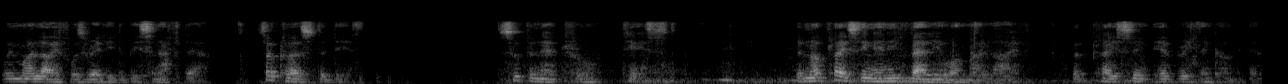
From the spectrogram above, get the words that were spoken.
when my life was ready to be snuffed out, so close to death. Supernatural test. They're not placing any value on my life, but placing everything on Him.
